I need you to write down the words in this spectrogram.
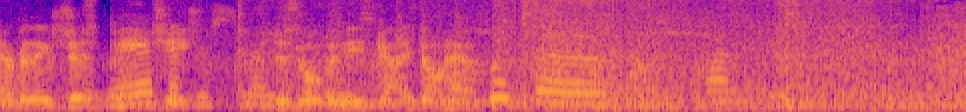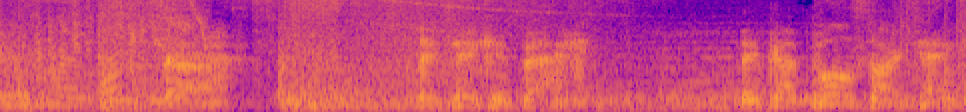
Everything's just peachy. they're just like- Just hoping these guys don't have... Super. Funky. They take it back. They've got pulsar tanks.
